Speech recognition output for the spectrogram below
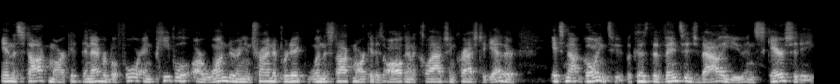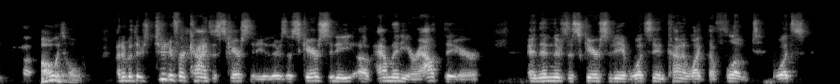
in the stock market than ever before. And people are wondering and trying to predict when the stock market is all going to collapse and crash together. It's not going to because the vintage value and scarcity uh, always hold. But, but there's two different kinds of scarcity. There's a scarcity of how many are out there, and then there's a scarcity of what's in kind of like the float, what's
